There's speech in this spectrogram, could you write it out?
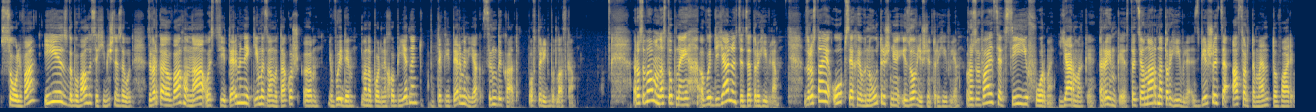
Сольва і здобувалося хімічний завод. Звертаю увагу на ось ці терміни, які ми з вами також е, види монопольних об'єднань. Тут такий термін, як синдикат. Повторіть, будь ласка. Розвиваємо наступний вид діяльності це торгівля. Зростає обсяги внутрішньої і зовнішньої торгівлі. Розвиваються всі її форми: ярмарки, ринки, стаціонарна торгівля, збільшується асортимент товарів.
